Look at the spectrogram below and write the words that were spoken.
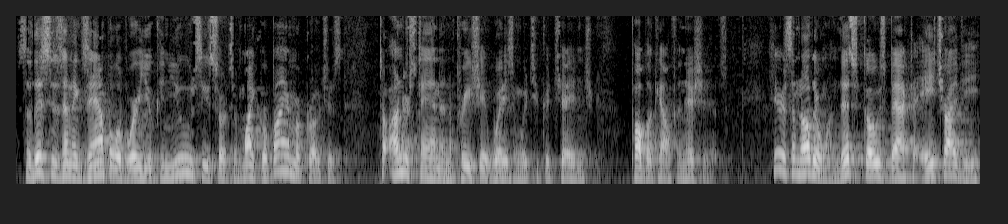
So this is an example of where you can use these sorts of microbiome approaches to understand and appreciate ways in which you could change public health initiatives. Here's another one. This goes back to HIV,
